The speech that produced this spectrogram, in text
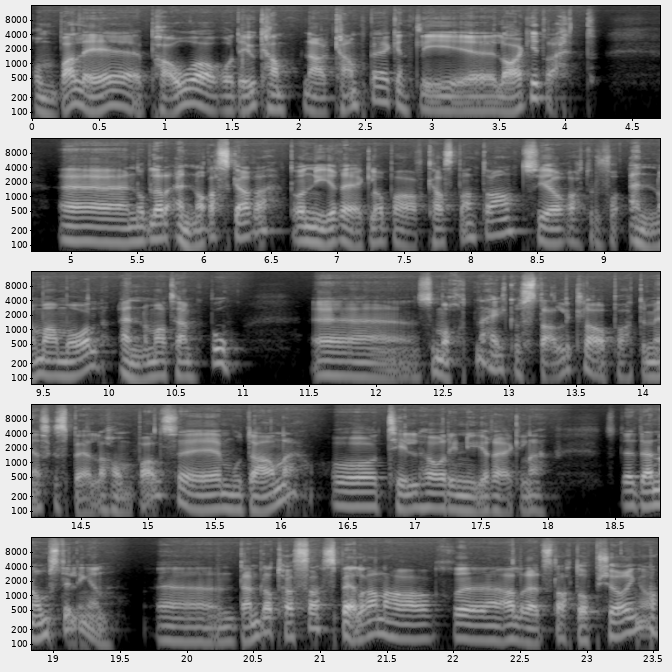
Håndball er power, og det er jo kamp, nærkamp, egentlig, lagidrett. Eh, nå blir det enda raskere. Det er nye regler på avkast bl.a. som gjør at du får enda mer mål, enda mer tempo. Eh, så Morten er helt krystallklar på at vi skal spille håndball som er moderne og tilhører de nye reglene. Så det er Den omstillingen eh, den blir tøff. Spillerne har eh, allerede startet oppkjøringa,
